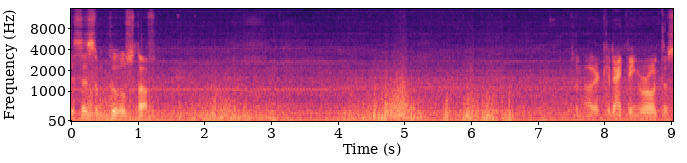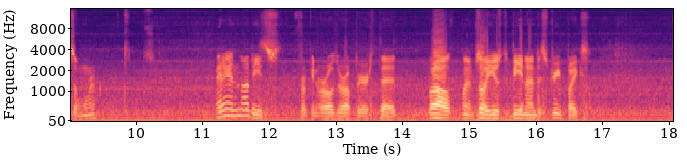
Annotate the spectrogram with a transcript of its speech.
This is some cool stuff. Another connecting road to somewhere. I didn't know these freaking roads are up here. That, well, I'm so used to being on the street bikes.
